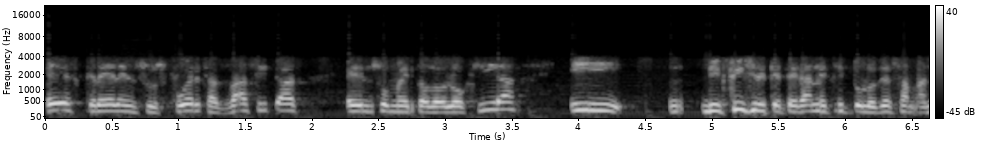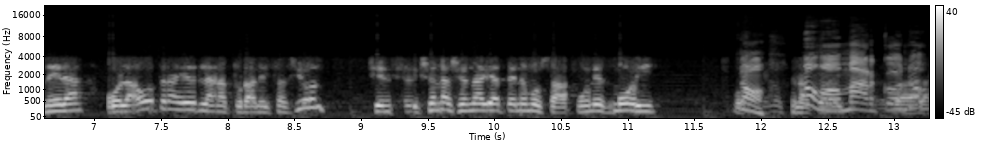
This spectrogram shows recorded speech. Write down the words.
es creer en sus fuerzas básicas, en su metodología y difícil que te gane títulos de esa manera. O la otra es la naturalización. Si en selección nacional ya tenemos a Funes Mori, No, no, Marco, no,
